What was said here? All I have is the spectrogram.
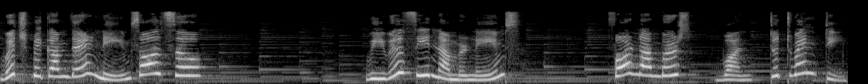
which become their names also. We will see number names for numbers 1 to 20.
